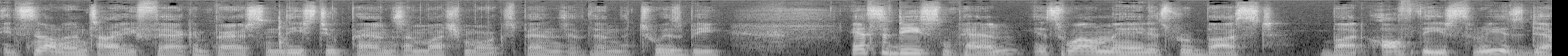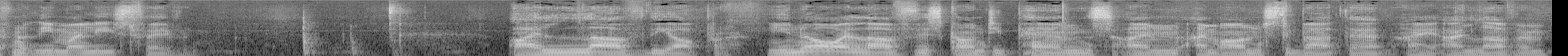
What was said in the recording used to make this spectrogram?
it's not an entirely fair comparison. These two pens are much more expensive than the TWSBI. It's a decent pen, it's well made, it's robust, but of these three, it's definitely my least favorite. I love the Opera. You know I love Visconti pens, I'm, I'm honest about that, I, I love them.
